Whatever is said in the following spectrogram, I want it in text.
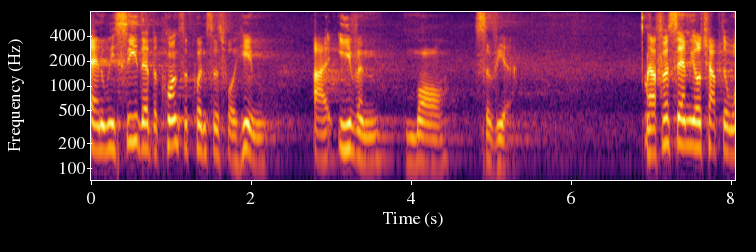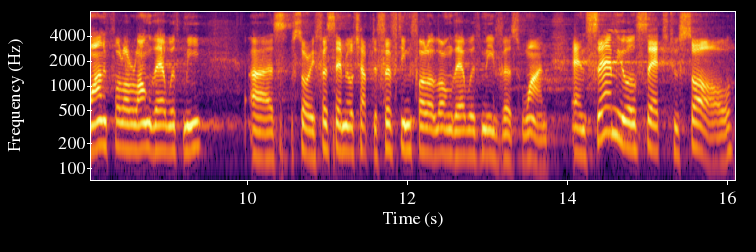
And we see that the consequences for him are even more severe. Uh, 1 Samuel chapter 1, follow along there with me. Uh, sorry, 1 Samuel chapter 15, follow along there with me, verse 1. And Samuel said to Saul,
